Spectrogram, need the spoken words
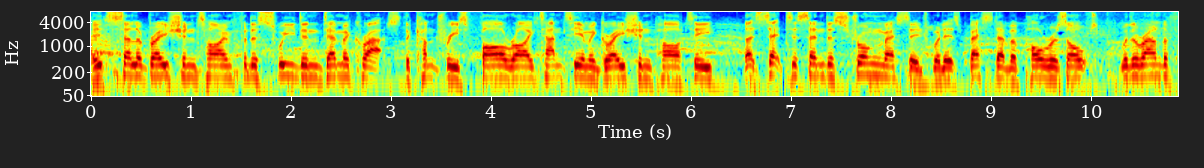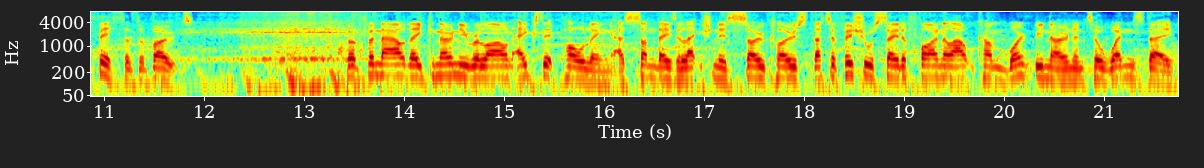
It's celebration time for the Sweden Democrats, the country's far-right anti-immigration party that's set to send a strong message with its best ever poll result with around a fifth of the vote. But for now, they can only rely on exit polling as Sunday's election is so close that officials say the final outcome won't be known until Wednesday.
